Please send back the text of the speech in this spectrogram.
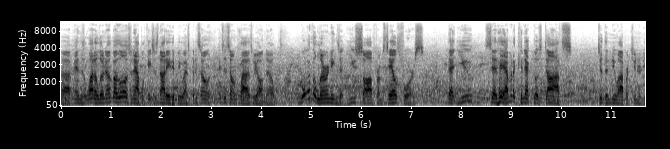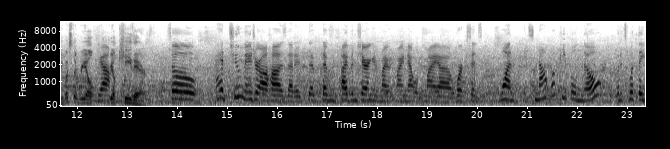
Uh, and there's a lot of learning, although it's an application, it's not AWS, but its own, it's its own cloud as we all know. What were the learnings that you saw from Salesforce that you said, hey, I'm going to connect those dots to the new opportunity? What's the real, yeah. real key there? So, I had two major ahas that, that, I've been sharing in my, my, now, my uh, work since. one, it's not what people know, but it's what they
